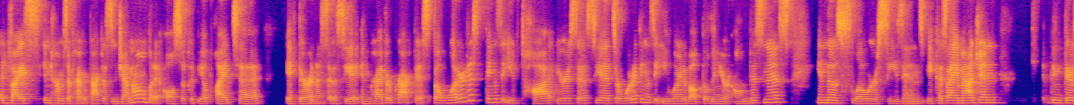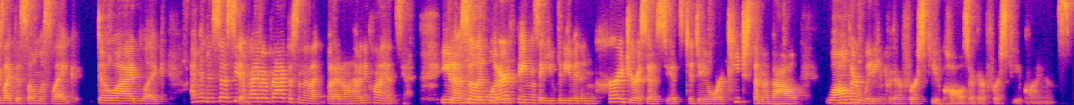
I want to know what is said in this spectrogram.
advice in terms of private practice in general, but it also could be applied to if they're an associate in private practice. But what are just things that you've taught your associates, or what are things that you learned about building your own business in those slower seasons? Because I imagine, I think there's like this almost like doe eyed, like, I'm an associate in private practice. And they're like, but I don't have any clients yet. You know, so like, what are things that you could even encourage your associates to do or teach them about while they're mm-hmm. waiting for their first few calls or their first few clients?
